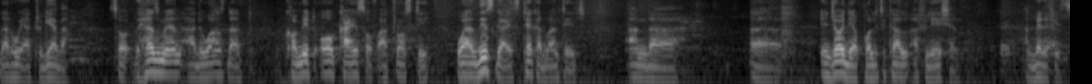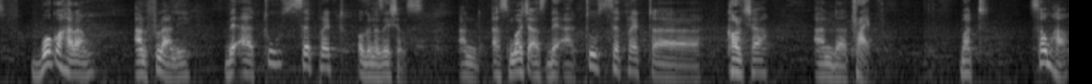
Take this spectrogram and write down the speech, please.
that we are together. So the herdsmen are the ones that commit all kinds of atrocity while these guys take advantage and uh, uh, enjoy their political affiliation and benefits. Boko Haram and Fulani, they are two separate organizations. And as much as they are two separate uh, culture and uh, tribe. But somehow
